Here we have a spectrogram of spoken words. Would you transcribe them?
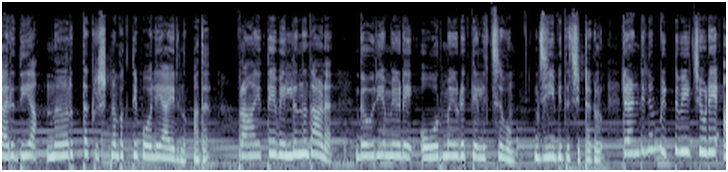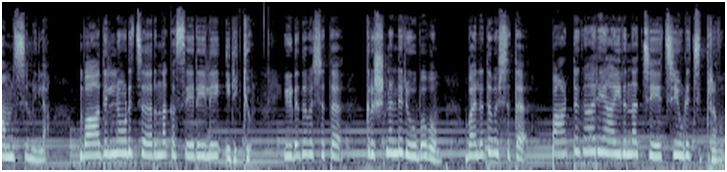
കരുതിയ നേർത്ത കൃഷ്ണഭക്തി പോലെയായിരുന്നു അത്. പ്രായത്തെ വെല്ലുന്നതാണ് ഗൗരിയമ്മയുടെ ഓർമ്മയുടെ തെളിച്ചവും ജീവിത ചിട്ടകളും രണ്ടിലും വിട്ടുവീഴ്ചയുടെ അംശമില്ല. വാതിലിനോട് ചേർന്ന കസേരയിലെ ഇരിക്കും. ഇടതുവശത്ത് കൃഷ്ണന്റെ രൂപവും വലതുവശത്ത് പാട്ടുകാരിയായിരുന്ന ചേച്ചിയുടെ ചിത്രവും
